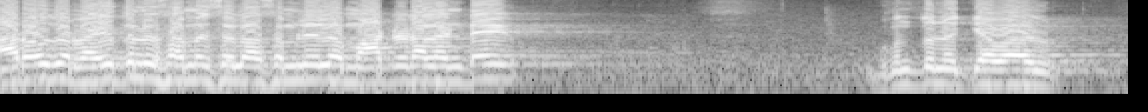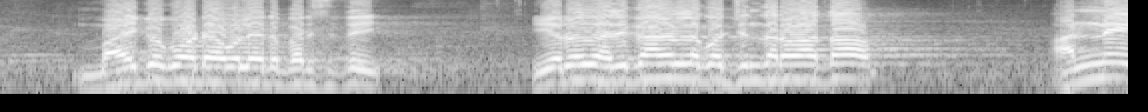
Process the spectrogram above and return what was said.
ఆ రోజు రైతుల సమస్యలు అసెంబ్లీలో మాట్లాడాలంటే గొంతు నొక్కేవాళ్ళు. మైకు కూడా ఇవ్వలేని పరిస్థితి. ఈరోజు అధికారంలోకి వచ్చిన తర్వాత అన్ని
